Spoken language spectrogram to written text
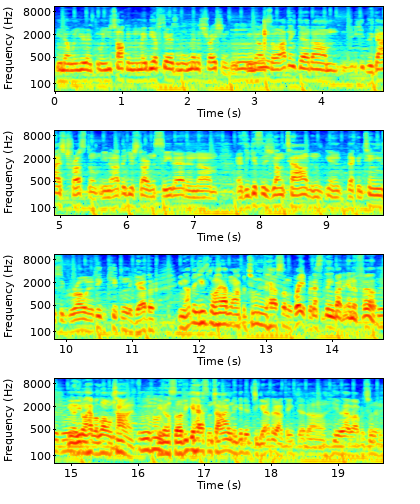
You know, when you're when you're talking maybe upstairs in administration. You know, so I think that um, he, the guys trust him. You know, I think you're starting to see that, and um, as he gets this young talent and, and that continues to grow, and if he can keep them together, you know, I think he's gonna have an opportunity to have something great. But that's the thing about the NFL. You know, you don't have a long time. You know, so if he can have some time to get it together, I think that uh, he'll have opportunity.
